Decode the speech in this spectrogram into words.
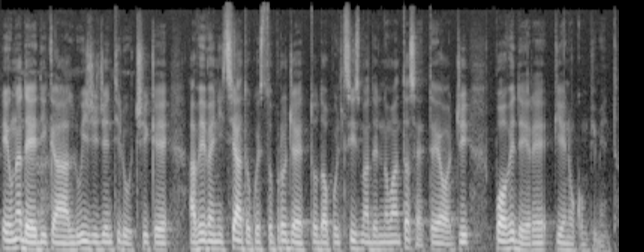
e una dedica a Luigi Gentilucci che aveva iniziato questo progetto dopo il sisma del 97 e oggi può vedere pieno compimento.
